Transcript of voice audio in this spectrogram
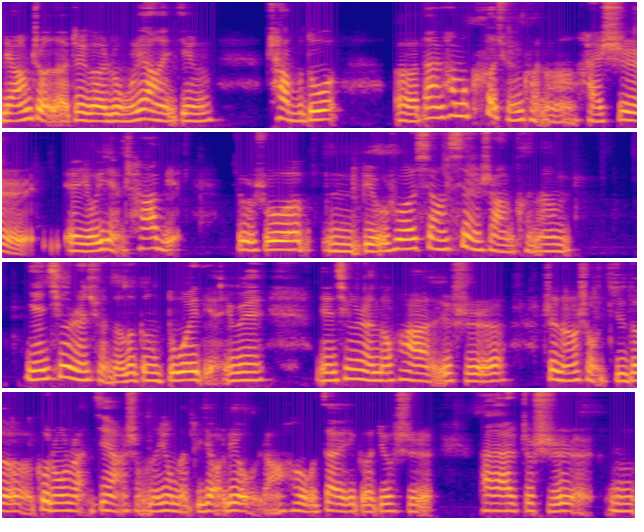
两者的这个容量已经差不多，呃，但是他们客群可能还是有一点差别。就是说，嗯，比如说像线上，可能年轻人选择的更多一点，因为年轻人的话，就是智能手机的各种软件啊什么的用的比较溜。然后再一个就是大家就是嗯，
